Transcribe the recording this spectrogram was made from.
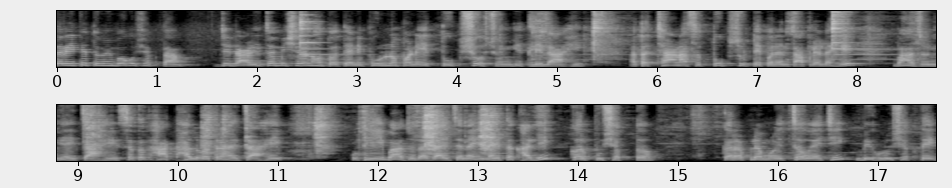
तर इथे तुम्ही बघू शकता जे डाळीचं मिश्रण होतं त्याने पूर्णपणे तूप शोषून घेतलेलं आहे. आता छान असं तूप सुटेपर्यंत आपल्याला हे भाजून घ्यायचं आहे. सतत हात हलवत राहायचा आहे. कुठेही बाजूला जायचं नाही नाही तर खाली करपू शकतं. करपल्यामुळे चव याची बिघडू शकते.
